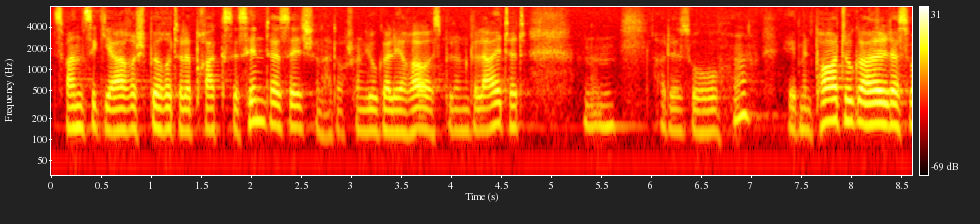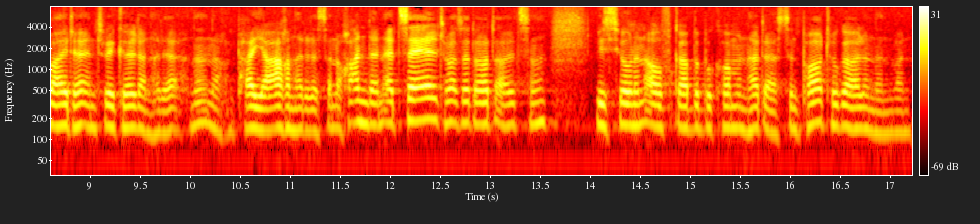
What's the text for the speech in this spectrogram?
20 Jahre spirituelle Praxis hinter sich und hat auch schon Yogalehrerausbildung geleitet. Und hat er so hm, eben in Portugal das weiterentwickelt. Dann hat er, ne, nach ein paar Jahren hat er das dann auch anderen erzählt, was er dort als hm, Vision und Aufgabe bekommen hat. Erst in Portugal und dann waren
